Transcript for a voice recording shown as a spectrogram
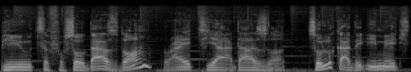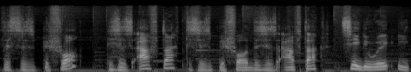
Beautiful. So that's done, right? Yeah, that's done. So look at the image. This is before, this is after, this is before, this is after. See the way it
